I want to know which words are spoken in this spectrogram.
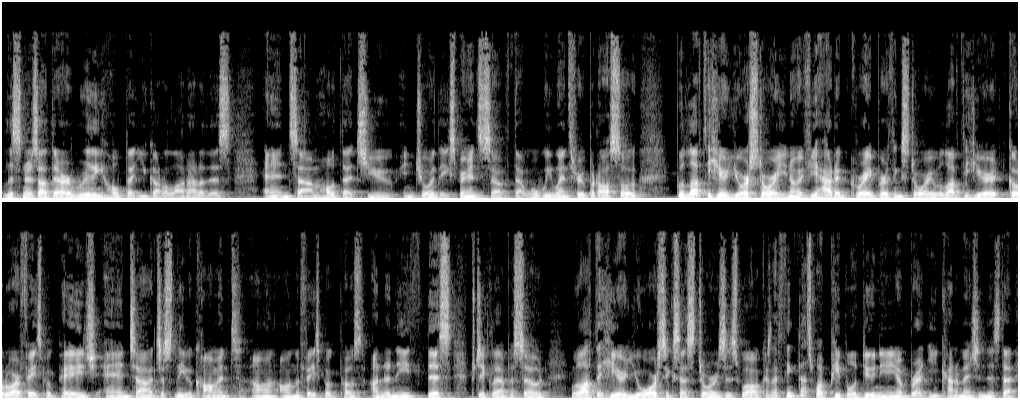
listeners out there, I really hope that you got a lot out of this, and um, hope that you enjoyed the experience of that what we went through. But also, we'd love to hear your story. You know, if you had a great birthing story, we'd love to hear it. Go to our Facebook page and uh, just leave a comment on on the Facebook post underneath this particular episode. We'll have to hear your success stories as well, because I think that's what people do need. You know, Brett, you kind of mentioned this that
